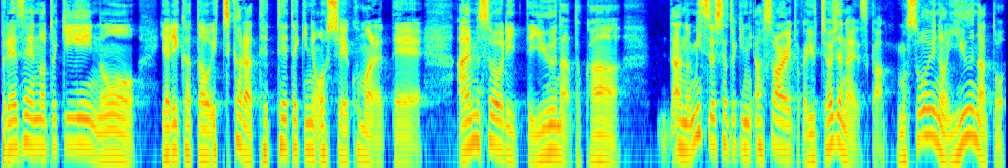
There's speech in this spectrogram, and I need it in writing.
プレゼンの時のやり方を一から徹底的に教え込まれて「I'm sorry」って言うなとかあのミスした時に「あ sorry」とか言っちゃうじゃないですか。もうそういうのを言うなと。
